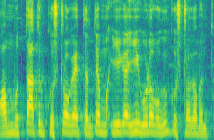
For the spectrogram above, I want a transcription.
ಆ ಮುತ್ತಾತನ ಕುಷ್ಠರೋಗ ಇತ್ತಂತೆ ಈಗ ಈಗ ಉಡೋ ಮಗುಗೆ ಕುಷ್ಠರೋಗ ಬಂತು.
